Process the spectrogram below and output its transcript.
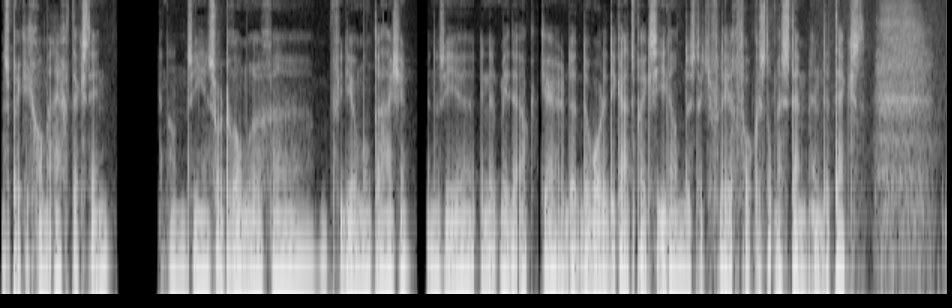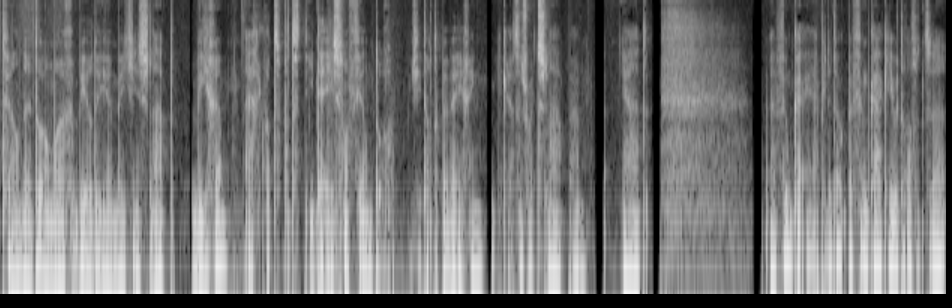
Dan spreek ik gewoon mijn eigen teksten in. En dan zie je een soort dromerige videomontage. En dan zie je in het midden elke keer de, de woorden die ik uitspreek, zie je dan. Dus dat je volledig focust op mijn stem en de tekst. Terwijl de dromerige beelden je een beetje in slaap wiegen. Eigenlijk wat, wat het idee is van film, toch? Je ziet altijd beweging. Je krijgt een soort slaap. ja, het, uh, film heb je dat ook bij film kijken? Je wordt altijd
